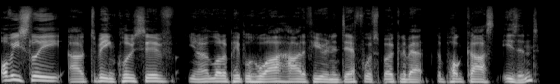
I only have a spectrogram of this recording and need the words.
Obviously, uh, to be inclusive, you know, a lot of people who are hard of hearing and deaf, we've spoken about, the podcast isn't.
